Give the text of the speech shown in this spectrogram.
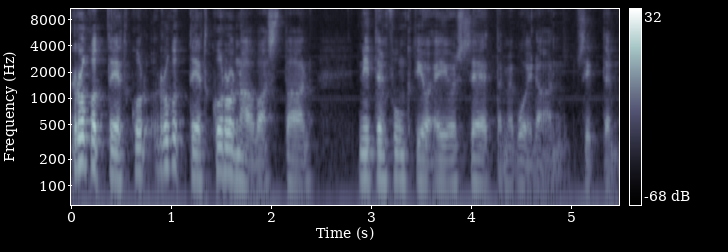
rokotteet, rokotteet koronaa vastaan, niiden funktio ei olisi se, että me voidaan sitten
